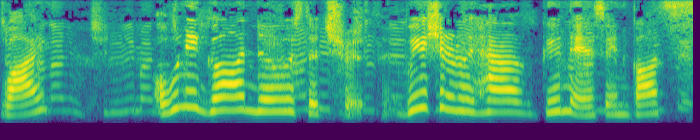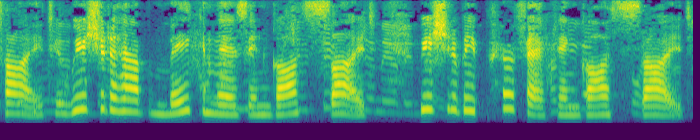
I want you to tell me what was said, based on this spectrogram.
Why? Only God knows the truth. We should have goodness in God's sight. We should have meekness in God's sight. We should be perfect in God's sight.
